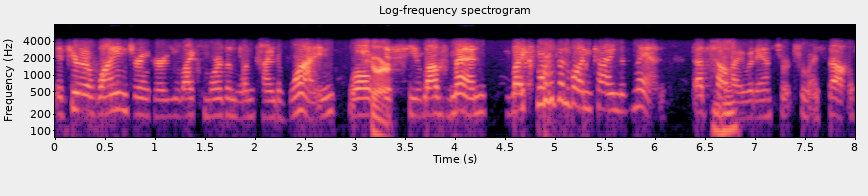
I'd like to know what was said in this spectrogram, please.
if you're a wine drinker, you like more than one kind of wine. Well, Sure. if you love men, you like more than one kind of man. That's how Mhm. I would answer it for myself.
